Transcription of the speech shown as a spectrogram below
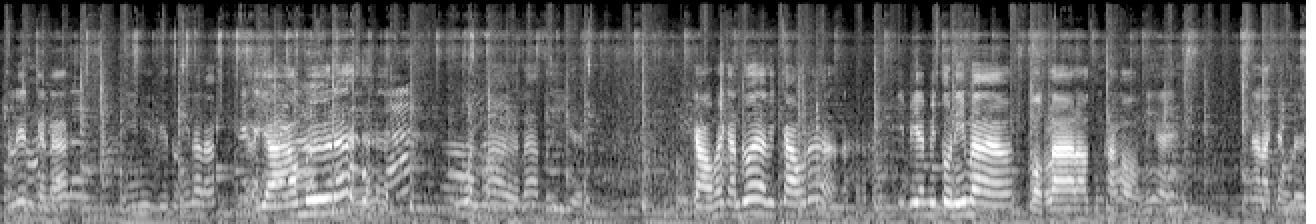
เขาเล่นกันนะ นี่นี่เบียร์ตัวนี้น่ารักอย่าอย่าเอามือนะอ้วนมากหน้าตีเก่าให้กันด้วยมีเก่าด้วยนี่เบียร์มีตัวนี้มาบอกลาเราตรงทางออกนี่ไง น่ารักจังเลย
